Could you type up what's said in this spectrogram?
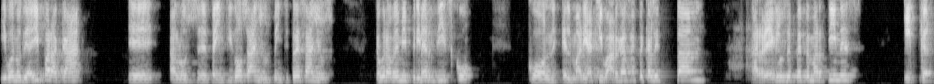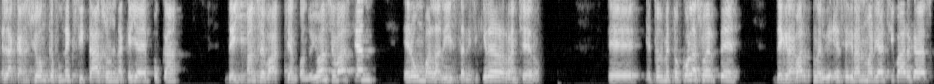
Y bueno, de ahí para acá, eh, a los 22 eh, años, 23 años, yo grabé mi primer disco con el Mariachi Vargas de Tecalitlán, arreglos de Pepe Martínez y la canción que fue un exitazo en aquella época de Joan Sebastián, cuando Joan Sebastián era un baladista, ni siquiera era ranchero. Eh, entonces me tocó la suerte de grabar con ese gran Mariachi Vargas,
